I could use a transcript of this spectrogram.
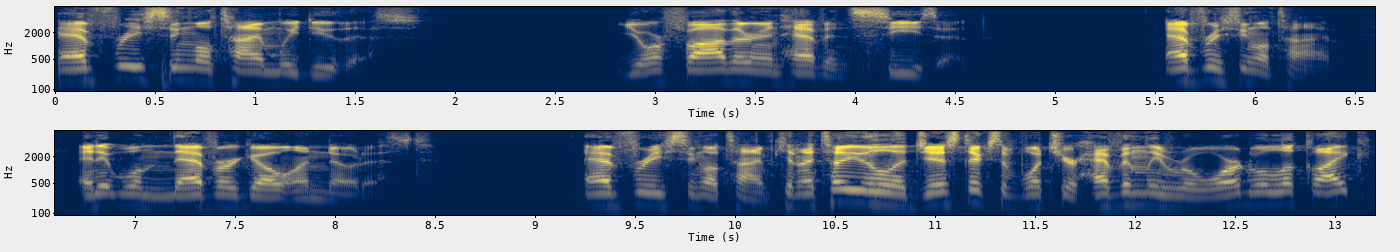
every single time we do this, your Father in heaven sees it. Every single time. And it will never go unnoticed. Every single time. Can I tell you the logistics of what your heavenly reward will look like?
